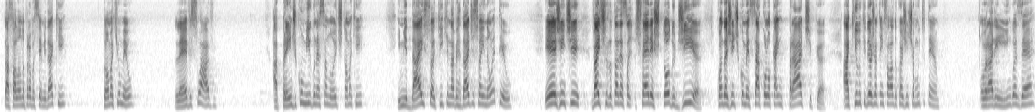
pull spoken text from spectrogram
Está falando para você, me dá aqui. Toma aqui o meu leve e suave. Aprende comigo nessa noite, toma aqui. E me dá isso aqui, que na verdade isso aí não é teu. E aí a gente vai desfrutar dessas férias todo dia, quando a gente começar a colocar em prática aquilo que Deus já tem falado com a gente há muito tempo. Orar em línguas é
